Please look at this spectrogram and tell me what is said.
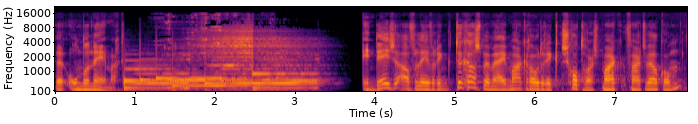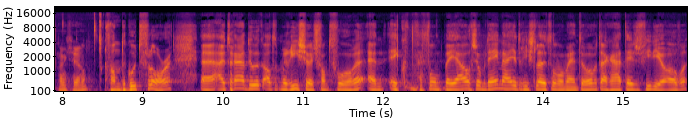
uh, ondernemer. In deze aflevering te gast bij mij Mark Roderick Schothorst. Mark, vaart welkom. Dankjewel. Van The Good Floor. Uh, uiteraard doe ik altijd mijn research van tevoren. En ik vond bij jou zo meteen naar je drie sleutelmomenten hoor, want daar gaat deze video over.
